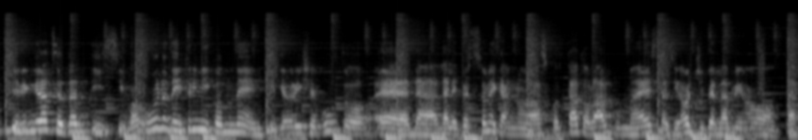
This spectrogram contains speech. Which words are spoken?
ti ringrazio tantissimo. Uno dei primi commenti che ho ricevuto eh, da, dalle persone che hanno ascoltato l'album Estasi oggi per la prima volta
